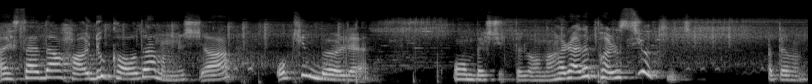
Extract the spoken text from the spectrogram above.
Ay senden haydut kaldıramamış ya. O kim böyle? 15 litre ona. Herhalde parası yok hiç. Adamın.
